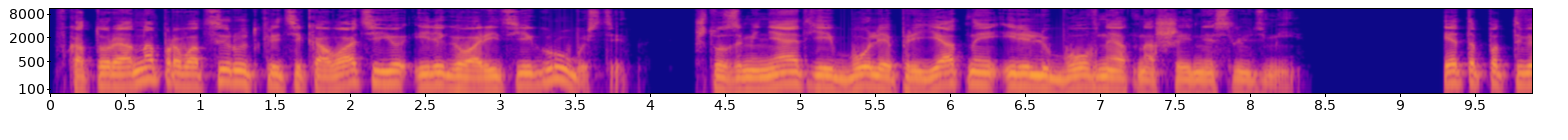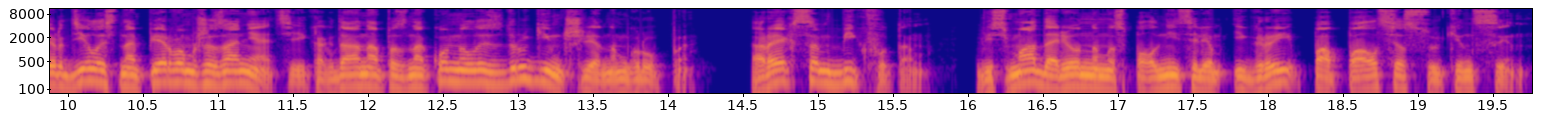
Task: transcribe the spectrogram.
в которой она провоцирует критиковать ее или говорить ей грубости – что заменяет ей более приятные или любовные отношения с людьми. Это подтвердилось на первом же занятии, когда она познакомилась с другим членом группы, Рексом Бигфутом, весьма одаренным исполнителем игры «Попался сукин сын».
